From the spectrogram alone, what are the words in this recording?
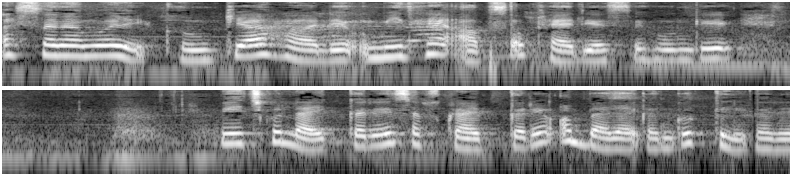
असलकुम क्या हाल है? उम्मीद है आप सब खैरियत से होंगे। पेज को लाइक करें, सब्सक्राइब करें और बेल आइकन को क्लिक करें।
